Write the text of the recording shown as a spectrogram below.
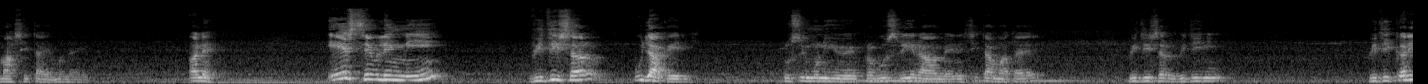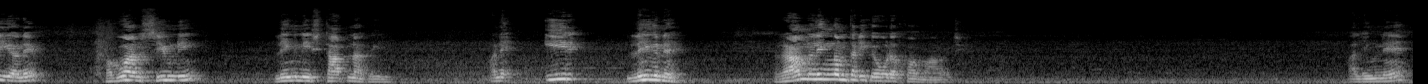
મા સીતાએ બનાવ્યું અને એ શિવલિંગની વિધિસર પૂજા કરી. ઋષિમુનિઓએ પ્રભુ શ્રી રામે અને સીતા માતાએ વિધિસર વિધિની વિધિ કરી અને ભગવાન શિવની લિંગની સ્થાપના કરી. અને એ લિંગને રામલિંગમ તરીકે ઓળખવામાં આવે છે. આ લિંગને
